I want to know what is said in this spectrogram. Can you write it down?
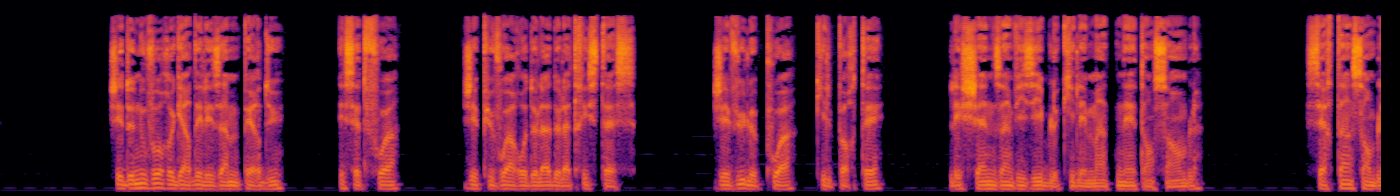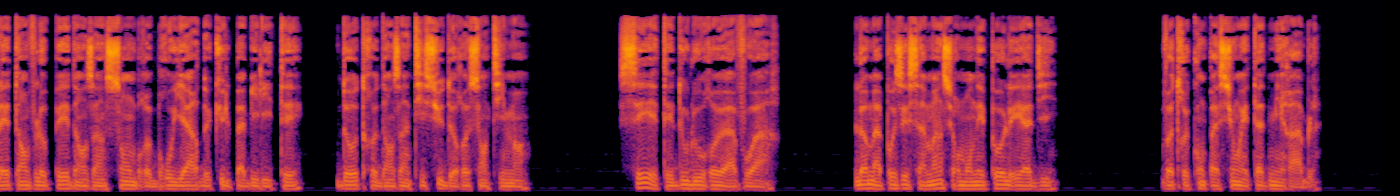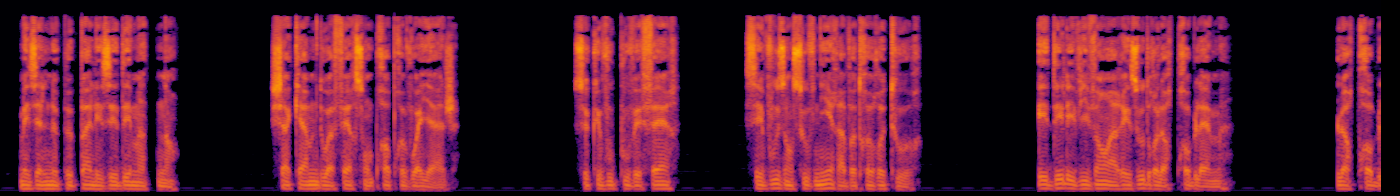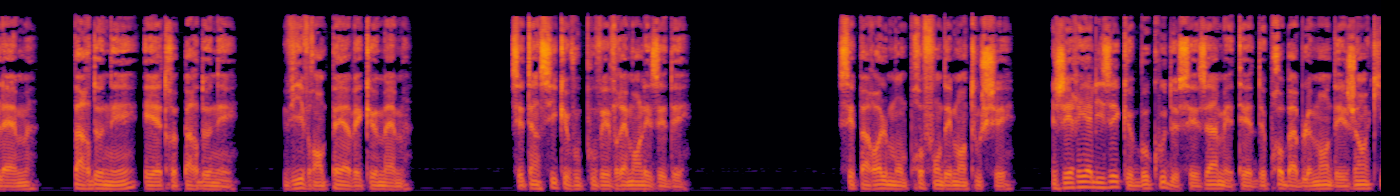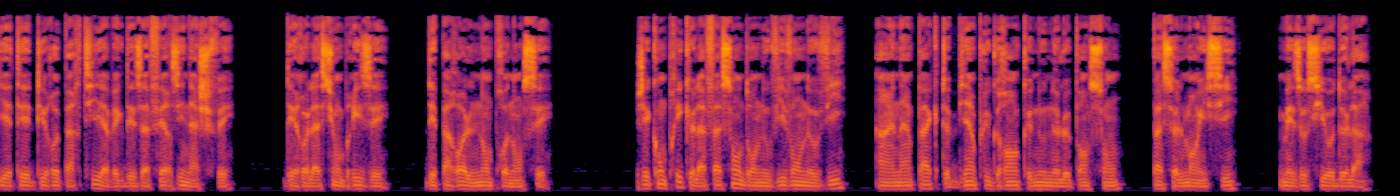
J'ai de nouveau regardé les âmes perdues, et cette fois, j'ai pu voir au-delà de la tristesse. J'ai vu le poids qu'ils portaient, les chaînes invisibles qui les maintenaient ensemble. Certains semblaient enveloppés dans un sombre brouillard de culpabilité, d'autres dans un tissu de ressentiment. C'est était douloureux à voir. L'homme a posé sa main sur mon épaule et a dit ⁇ Votre compassion est admirable, mais elle ne peut pas les aider maintenant. Chaque âme doit faire son propre voyage. Ce que vous pouvez faire, c'est vous en souvenir à votre retour. Aider les vivants à résoudre leurs problèmes. Leurs problèmes, pardonner et être pardonnés, vivre en paix avec eux-mêmes. C'est ainsi que vous pouvez vraiment les aider. Ces paroles m'ont profondément touché. J'ai réalisé que beaucoup de ces âmes étaient de probablement des gens qui étaient repartis avec des affaires inachevées, des relations brisées, des paroles non prononcées. J'ai compris que la façon dont nous vivons nos vies a un impact bien plus grand que nous ne le pensons, pas seulement ici, mais aussi au-delà.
